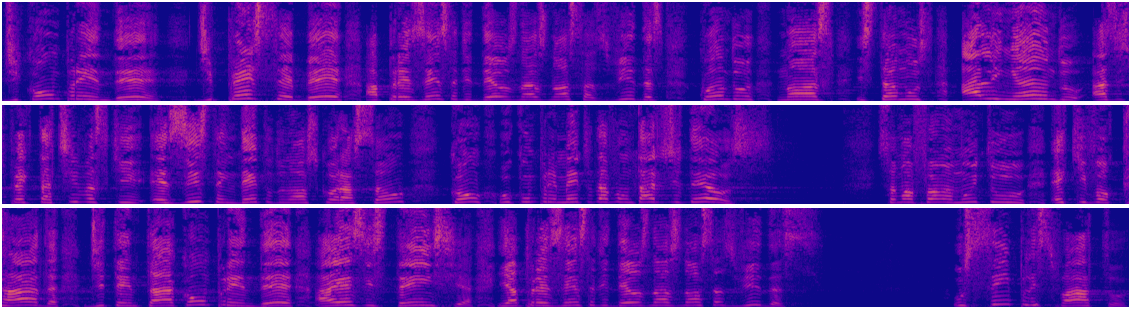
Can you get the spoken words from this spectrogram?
de compreender, de perceber a presença de Deus nas nossas vidas quando nós estamos alinhando as expectativas que existem dentro do nosso coração com o cumprimento da vontade de Deus. Isso é uma forma muito equivocada de tentar compreender a existência e a presença de Deus nas nossas vidas. O simples fato,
